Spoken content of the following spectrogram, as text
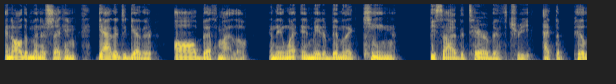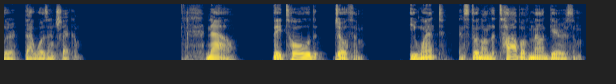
And all the men of Shechem gathered together all Beth Millo, and they went and made Abimelech king beside the terebinth tree at the pillar that was in Shechem. Now they told Jotham. He went and stood on the top of Mount Gerizim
